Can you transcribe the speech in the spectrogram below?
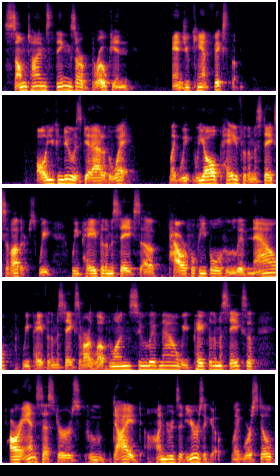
sometimes things are broken and you can't fix them. All you can do is get out of the way. Like we, we all pay for the mistakes of others. We we pay for the mistakes of powerful people who live now. We pay for the mistakes of our loved ones who live now. We pay for the mistakes of our ancestors who died hundreds of years ago. Like we're still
